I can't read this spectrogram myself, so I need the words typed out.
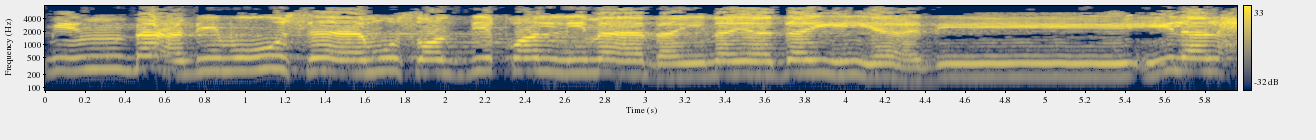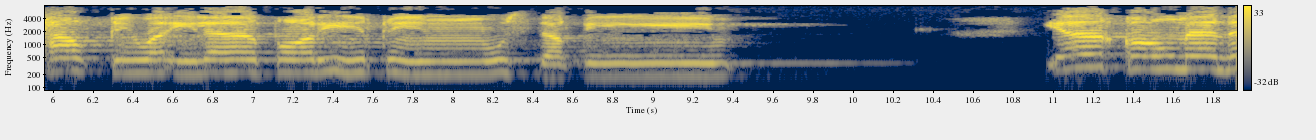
من بعد موسى مصدقا لما بين يديه يهدي إلى الحق وإلى طريق مستقيم. يا قومنا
